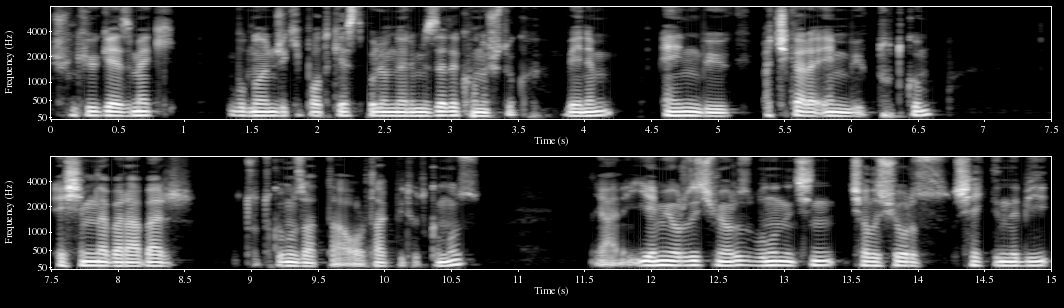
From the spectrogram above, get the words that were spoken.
Çünkü gezmek bundan önceki podcast bölümlerimizde de konuştuk. Benim en büyük, açık ara en büyük tutkum. Eşimle beraber tutkumuz hatta ortak bir tutkumuz. Yani yemiyoruz içmiyoruz bunun için çalışıyoruz şeklinde bir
